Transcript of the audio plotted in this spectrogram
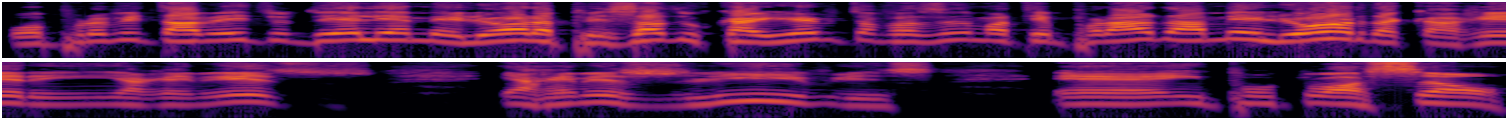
O aproveitamento dele é melhor, apesar do Irving estar tá fazendo uma temporada a melhor da carreira em arremessos, em arremessos livres, é, em pontuação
